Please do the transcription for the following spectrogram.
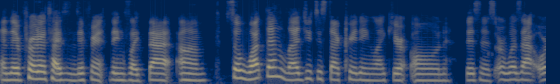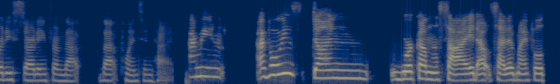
and their prototypes and different things like that. Um, so, what then led you to start creating like your own business, or was that already starting from that that point in time? I mean, I've always done work on the side outside of my full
